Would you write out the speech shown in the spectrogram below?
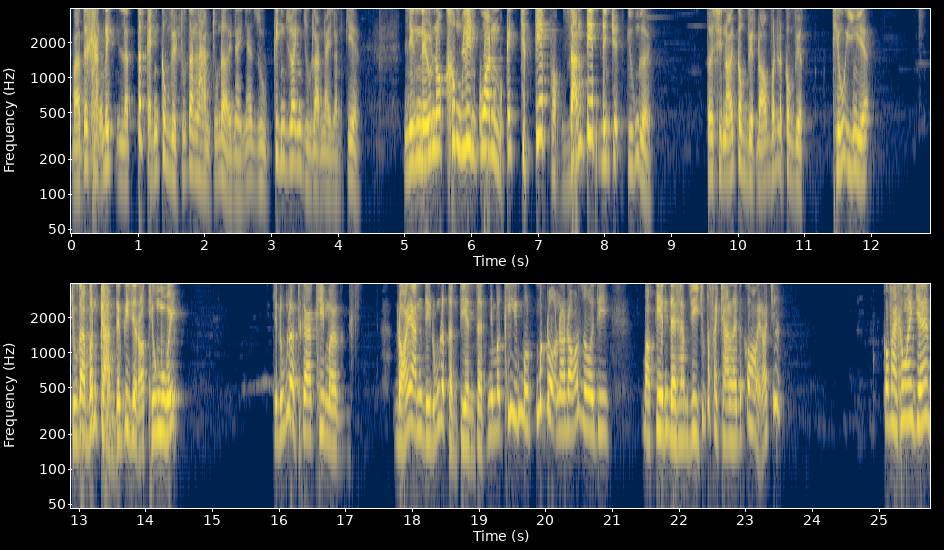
và tôi khẳng định là tất cả những công việc chúng ta làm trong đời này nha dù kinh doanh, dù làm này làm kia, nhưng nếu nó không liên quan một cách trực tiếp hoặc gián tiếp đến chuyện cứu người, tôi xin nói công việc đó vẫn là công việc thiếu ý nghĩa. Chúng ta vẫn cảm thấy cái gì đó thiếu muối. Chứ đúng là thực ra khi mà đói ăn thì đúng là cần tiền thật, nhưng mà khi một mức độ nào đó rồi thì bảo tiền để làm gì, chúng ta phải trả lời được câu hỏi đó chứ. Có phải không anh chị em?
